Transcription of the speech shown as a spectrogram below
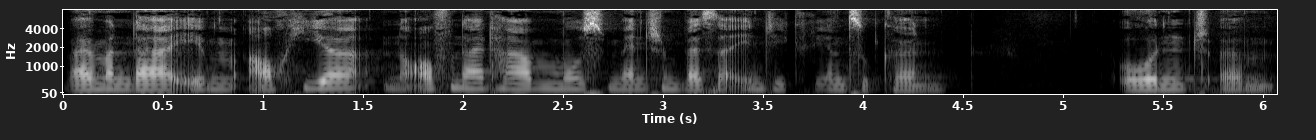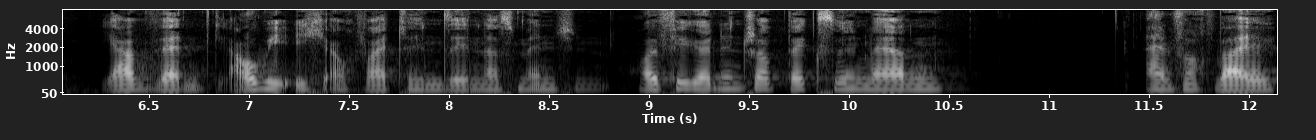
weil man da eben auch hier eine Offenheit haben muss, Menschen besser integrieren zu können. Und ähm, ja, wir werden, glaube ich, auch weiterhin sehen, dass Menschen häufiger den Job wechseln werden. Einfach weil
